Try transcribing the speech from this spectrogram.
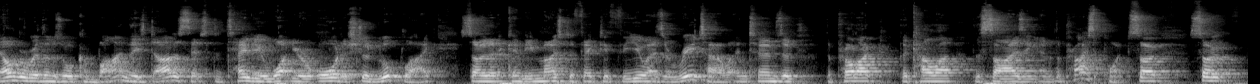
algorithms will combine these data sets to tell you what your order should look like so that it can be most effective for you as a retailer in terms of the product, the color, the sizing, and the price point. So, so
